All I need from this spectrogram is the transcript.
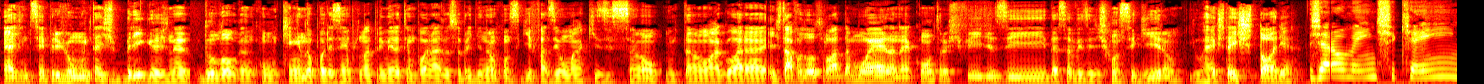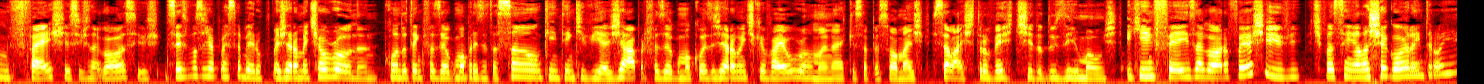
É, a gente sempre viu muitas brigas, né? Do Logan com o Kendall, por exemplo, na primeira temporada, sobre ele não conseguir fazer uma aquisição. Então, agora ele estava do outro lado da moeda, né? Contra os filhos e dessa vez eles conseguiram. E o resto é história. Geralmente, quem fecha esses negócios, não sei se vocês já perceberam, mas geralmente é o Ronan. Quando tem que fazer alguma apresentação, quem tem que viajar para fazer alguma coisa, geralmente que vai é o Roman, né? Que é essa pessoa mais, sei lá, extrovertida dos irmãos. E quem fez agora foi a Chive. Tipo assim, ela chegou, ela entrou e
